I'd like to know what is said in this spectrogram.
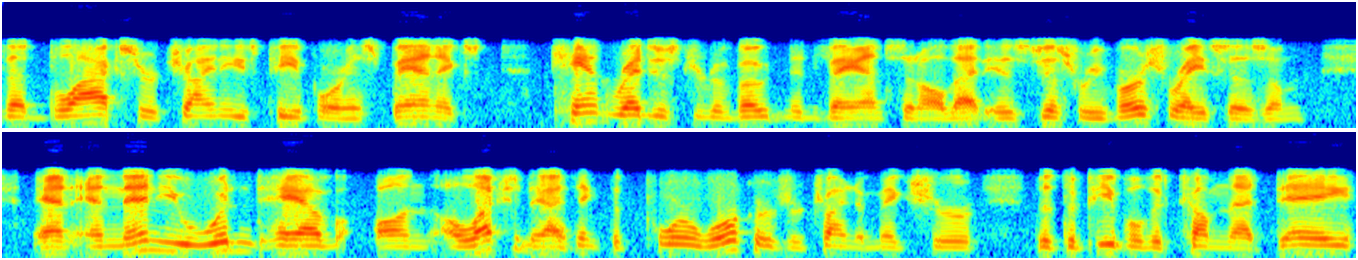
that blacks or Chinese people or Hispanics can't register to vote in advance and all that is just reverse racism. And and then you wouldn't have on election day. I think the poor workers are trying to make sure that the people that come that day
